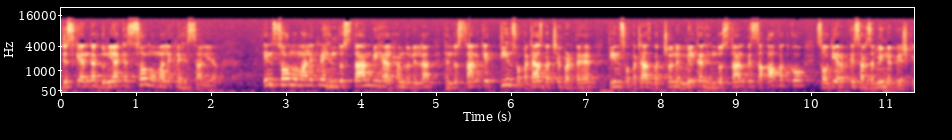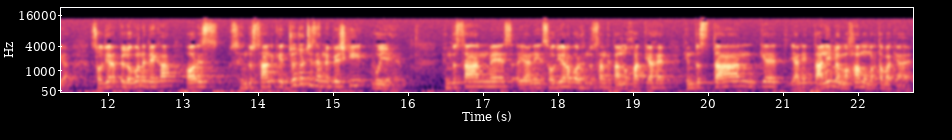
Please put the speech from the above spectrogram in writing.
जिसके अंदर दुनिया के सौ ममालिक ने हिस्सा लिया। इन सौ ममालिक में हिंदुस्तान भी है, अल्हम्दुलिल्लाह। हिंदुस्तान के 350 बच्चे पढ़ते हैं। 350 बच्चों ने मिलकर हिंदुस्तान के सकाफत को सऊदी अरब की सरजमीन में पेश किया। सऊदी अरब के लोगों ने देखा और इस हिंदुस्तान के जो जो चीज़ें हमने पेश की, वो ये है। हिंदुस्तान में यानी सऊदी अरब और हिंदुस्तान के ताल्लुक क्या है? हिंदुस्तान के, यानी तालीम में मकाम मरतबा क्या है?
